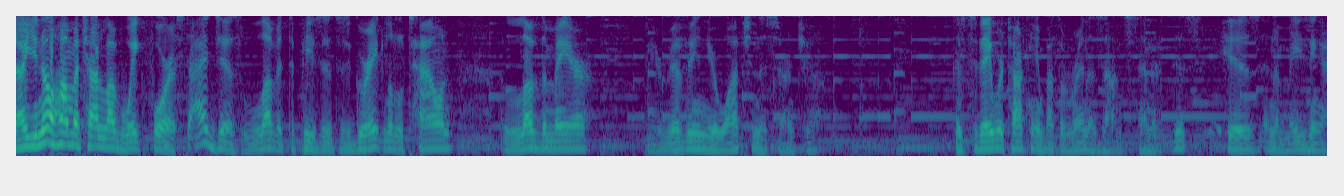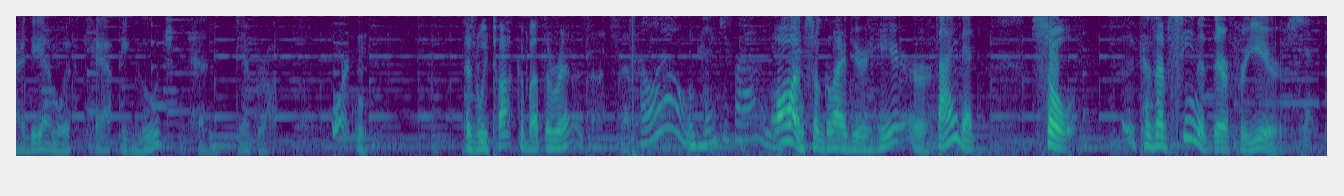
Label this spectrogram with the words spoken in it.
Now, you know how much I love Wake Forest. I just love it to pieces. It's a great little town. I love the mayor. Mayor Vivian, you're watching this, aren't you? Because today we're talking about the Renaissance Center. This is an amazing idea. I'm with Kathy Gooch and Deborah Horton as we talk about the Renaissance Center. Hello, thank you for having me. Oh, I'm so glad you're here. Excited. So, because I've seen it there for years. Yes.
